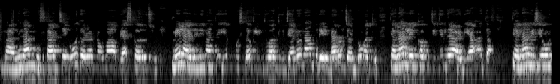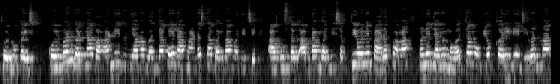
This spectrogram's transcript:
મારું નામ મુસ્કાન છે. હું ધોરણ નવમાં અભ્યાસ કરું છું. મેં લાઇબ્રેરીમાંથી એક પુસ્તક લીધું હતું, જેનું નામ પ્રેરણાનું જન્મ હતું. તેના લેખક જીતેન્દ્ર અડિયા હતા. તેના વિશે હું થોડું કહીશ. કોઈ પણ ઘટના બહારની દુનિયામાં બનતા પહેલા માણસના બનમાં બને છે. આ પુસ્તક આપણા મનની શક્તિઓને પારખવામાં અને તેનો મહત્તમ ઉપયોગ કરીને જીવનમાં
